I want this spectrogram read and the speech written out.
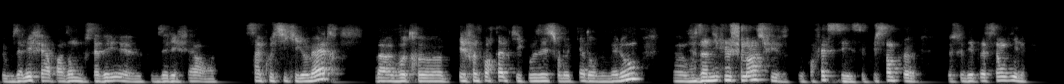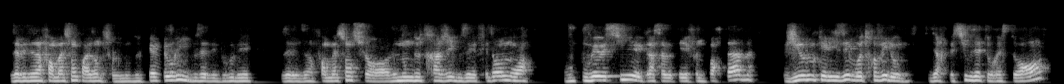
que vous allez faire. Par exemple, vous savez que vous allez faire 5 ou 6 kilomètres bah, votre téléphone portable qui est posé sur le cadre du vélo euh, vous indique le chemin à suivre. Donc en fait, c'est plus simple de se déplacer en ville. Vous avez des informations, par exemple, sur le nombre de calories que vous avez brûlé. Vous avez des informations sur le nombre de trajets que vous avez fait dans le mois. Vous pouvez aussi, grâce à votre téléphone portable, géolocaliser votre vélo. C'est-à-dire que si vous êtes au restaurant,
